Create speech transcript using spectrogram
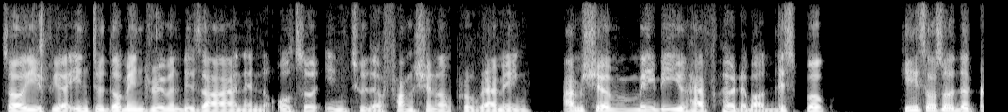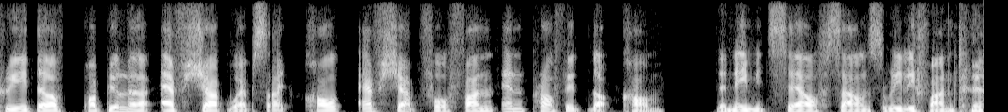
So, if you're into domain driven design and also into the functional programming, I'm sure maybe you have heard about this book. He's also the creator of popular F Sharp website called F Sharp for Fun and Profit.com. The name itself sounds really fun.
